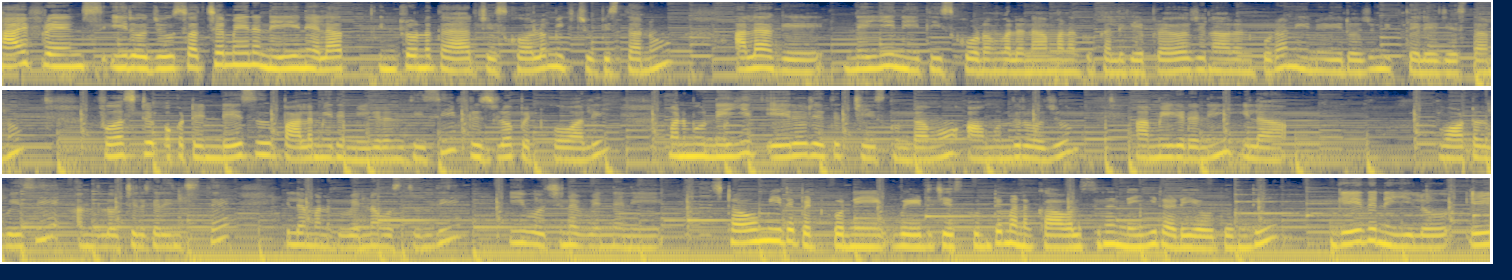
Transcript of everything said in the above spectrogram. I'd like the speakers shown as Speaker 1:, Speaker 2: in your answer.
Speaker 1: Hi friends ఈరోజు స్వచ్ఛమైన నెయ్యిని ఎలా ఇంట్లోనే తయారు చేసుకోవాలో మీకు చూపిస్తాను. అలాగే నెయ్యిని తీసుకోవడం వలన మనకు కలిగే ప్రయోజనాలను కూడా నేను ఈరోజు మీకు తెలియజేస్తాను. ఫస్ట్ ఒక టెన్ డేస్ పాల మీద మీగడని తీసి ఫ్రిడ్జ్లో పెట్టుకోవాలి. మనము నెయ్యి ఏ రోజైతే చేసుకుంటామో ఆ ముందు రోజు ఆ మీగడని ఇలా వాటర్ వేసి అందులో చిలకరించితే ఇలా మనకు వెన్న వస్తుంది. ఈ వచ్చిన వెన్నని స్టవ్ మీద పెట్టుకొని వేడి చేసుకుంటే మనకు కావలసిన నెయ్యి రెడీ అవుతుంది. గేదె నెయ్యిలో ఏ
